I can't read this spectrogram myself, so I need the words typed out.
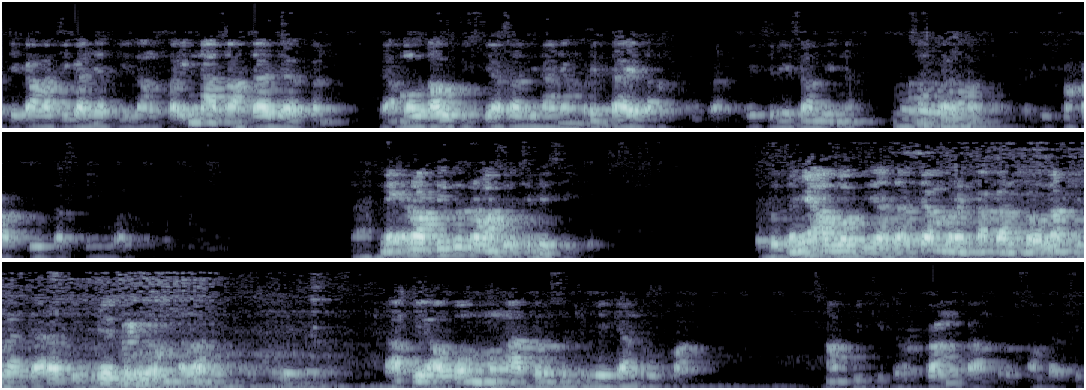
Ketika majikannya bilang, Pak Inna tahdadan, Gak mau tahu Gusti Asal yang perintah ya tak lakukan. Itu jenis samina. Jadi buta tinggal. Nah, Mi'raj itu termasuk jenis itu. Sebetulnya Allah bisa saja merintahkan sholat dengan cara Jibril turun, tapi Allah mengatur sedemikian rupa. Nabi diterbangkan terus sampai di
